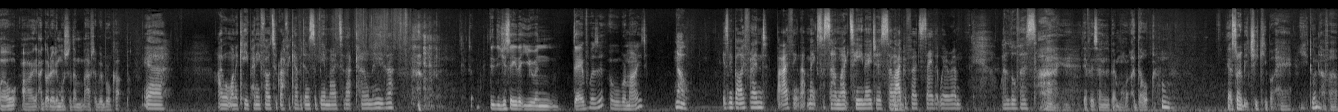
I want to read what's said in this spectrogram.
well, I, I got rid of most of them after we broke up. Yeah. I wouldn't want to keep any photographic evidence of being married to that cow either. Did, did you say that you and Dev was it, or were married? No, he's my boyfriend, but I think that makes us sound like teenagers, so I Mm. prefer to say that we're um, we're lovers. Ah, yeah, definitely sounds a bit more adult. Hmm. Yeah, sorry to be cheeky, but hey, you don't have a,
